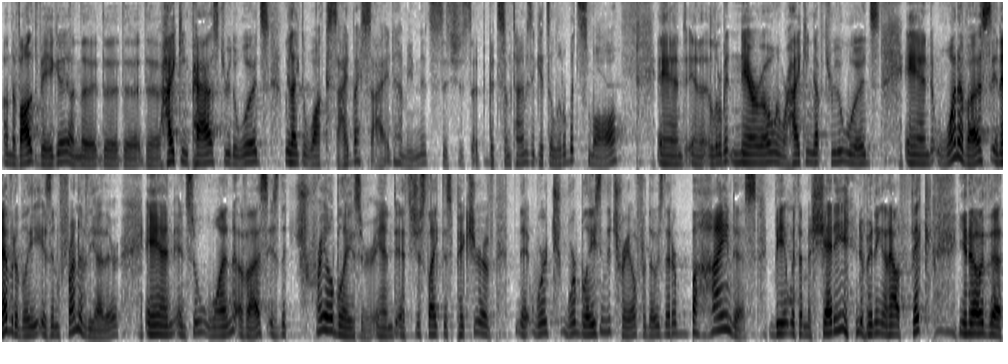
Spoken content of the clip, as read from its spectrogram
on the waldwege on the, the, the, the hiking paths through the woods we like to walk side by side. I mean it's, it's just a, but sometimes it gets a little bit small and, and a little bit narrow when we're hiking up through the woods one of us inevitably is in front of the other. And, and so one of us is the trailblazer. And it's just like this picture of that we're, we're blazing the trail for those that are behind us, be it with a machete, depending on how thick, you know, the,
